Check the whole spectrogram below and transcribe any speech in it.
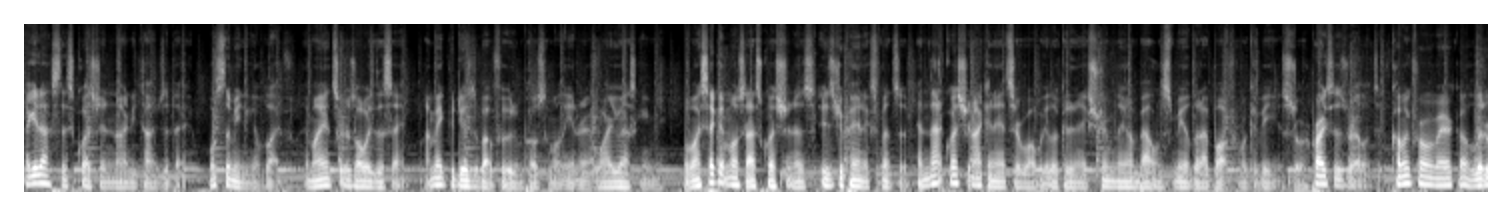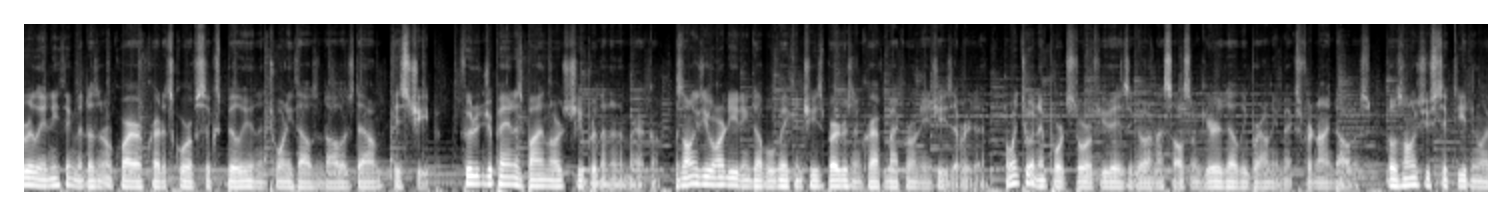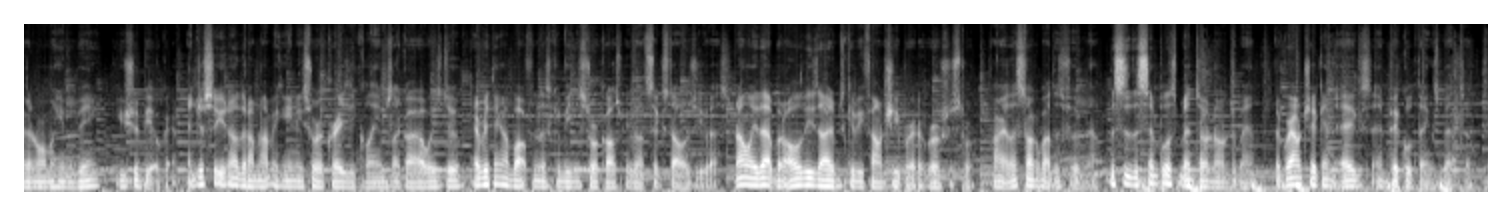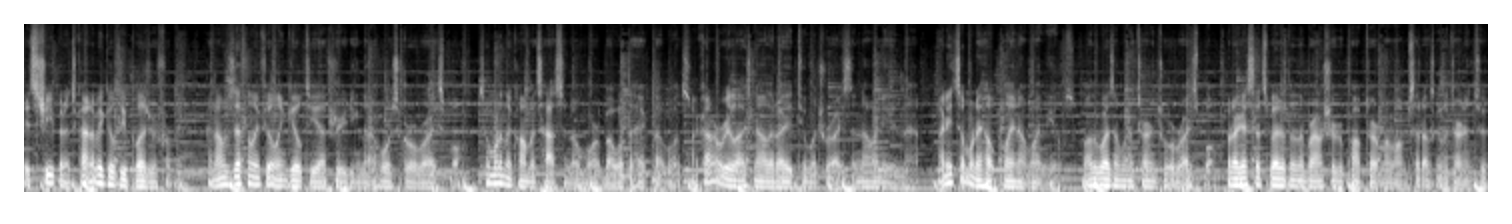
I get asked this question 90 times a day. What's the meaning of life? And my answer is always the same. I make videos about food and post them on the internet. Why are you asking me? But my second most asked question is, is Japan expensive? And that question I can answer while we look at an extremely unbalanced meal that I bought from a convenience store. Price is relative. Coming from America, literally anything that doesn't require a credit score of 6 billion and $20,000 down is cheap. Food in Japan is by and large cheaper than in America. As long as you aren't eating double bacon cheeseburgers and Kraft macaroni and cheese every day. I went to an import store a few days ago and I saw some Ghirardelli brownie mix for $9. So as long as you stick to eating like a normal human being, you should be okay. And just so you know that I'm not making any sort of crazy claims like I always do, everything I bought from this convenience store cost me about $6 US. Not only that, but all of these items can be found cheaper at a grocery store. Alright, let's talk about this food now. This is the simplest bento known to man. The ground chicken, eggs, and pickled things bento. It's cheap and it's kind of a guilty pleasure for me. And I was definitely feeling guilty after eating that horse girl rice ball. Someone in the comments has to know more about what the heck that was. I kind of realized now that I ate too much rice and now I need a nap. I need someone to help plan out my meals. Otherwise I'm going to turn into a rice ball. But I guess that's better than the brown sugar pop tart my mom said I was going to turn into.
